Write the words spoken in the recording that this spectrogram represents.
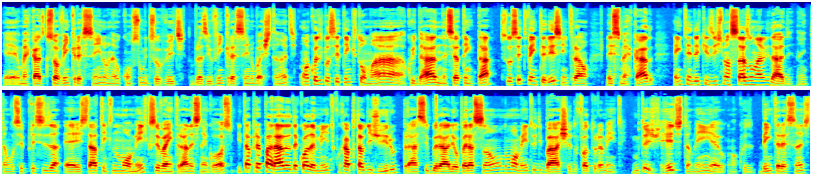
É um mercado que só vem crescendo, né? O consumo de sorvete no Brasil vem crescendo bastante. Uma coisa que você tem que tomar cuidado, né? Se atentar. Se você tiver interesse em entrar nesse mercado, é entender que existe uma sazonalidade. Né? Então você precisa é, estar atento no momento que você vai entrar nesse negócio e estar preparado adequadamente com capital de giro para segurar ali, a operação no momento de baixa do faturamento. Muitas redes também, é uma coisa bem interessante,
